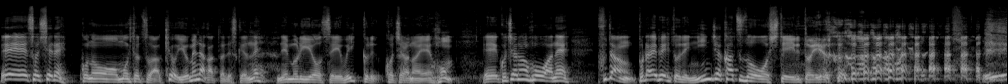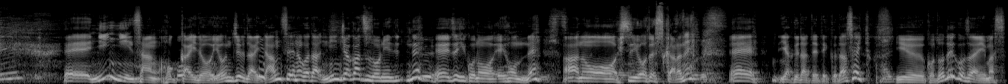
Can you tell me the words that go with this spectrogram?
えー、そしてねこのもう一つは今日読めなかったですけどね「眠り妖精ウィックル」こちらの絵本、えー、こちらの方はね普段プライベートで忍者活動をしているという。えー、ニンニンさん北海道40代男性の方忍者活動にね、えー、ぜひこの絵本ね、あのー、必要ですからね、えー、役立ててくださいとい。うことでございます、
